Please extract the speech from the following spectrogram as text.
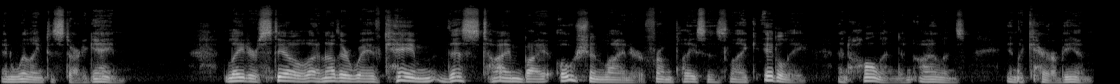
and willing to start again. Later still, another wave came, this time by ocean liner from places like Italy and Holland and islands in the Caribbean.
